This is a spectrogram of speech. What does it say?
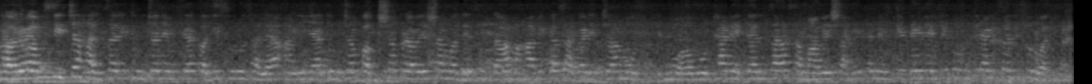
घर वापसीच्या हालचाली तुमच्या नेमक्या कधी सुरू झाल्या? आणि या तुमच्या पक्ष प्रवेशामध्ये सुद्धा महाविकास आघाडीच्या मोठ्या नेत्यांचा समावेश आहे. तर नेमके ते नेते कोणते आणि कधी सुरुवात झाली?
